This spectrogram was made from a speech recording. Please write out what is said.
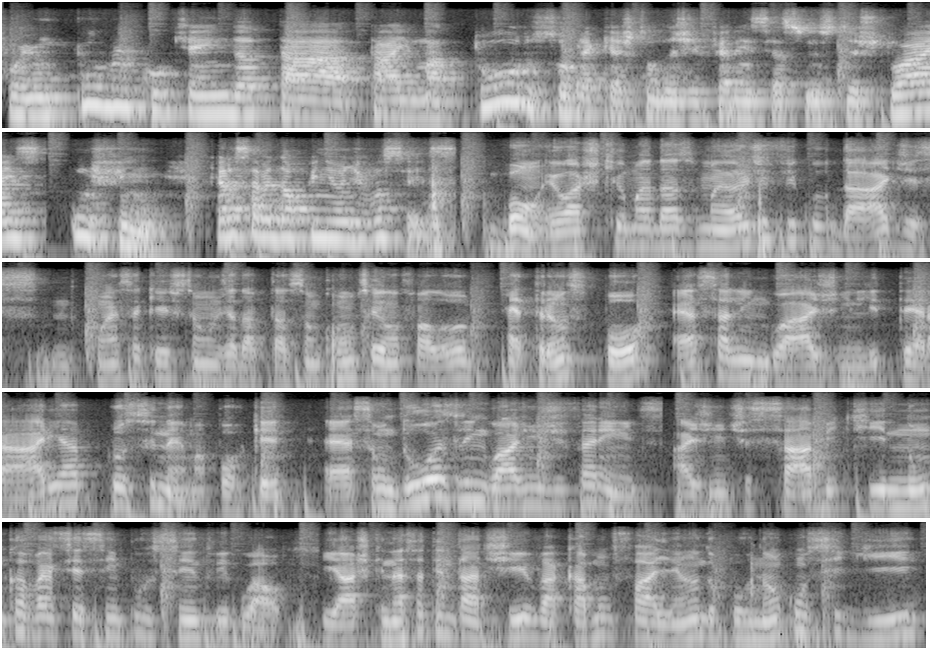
foi um público que ainda está tá imaturo sobre a questão das diferenciações textuais? Enfim, quero saber da opinião de vocês. Bom, eu acho que uma das maiores dificuldades com essa questão de adaptação, como você não falou, é transpor essa linguagem literária para o cinema, porque é, são duas linguagens diferentes. A gente sabe que nunca vai ser 100% igual. E acho que nessa tentativa acabam falhando por não conseguir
